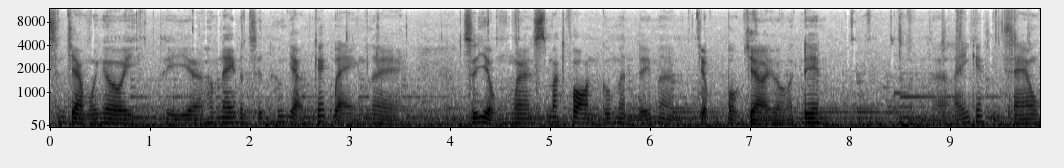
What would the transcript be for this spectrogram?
Xin chào mọi người. Thì ờ, hôm nay mình xin hướng dẫn các bạn là sử dụng ờ, smartphone của mình để mà chụp bầu trời vào ban đêm. Mình ờ, lấy các vì sao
